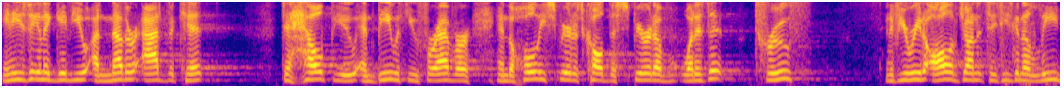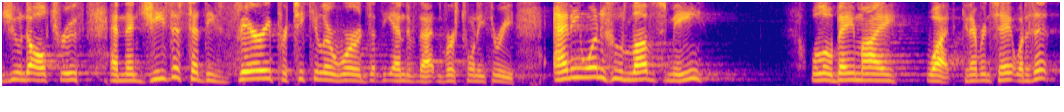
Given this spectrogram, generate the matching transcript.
and he's going to give you another advocate to help you and be with you forever. And the Holy Spirit is called the Spirit of, what is it? Truth. And if you read all of John, it says he's going to lead you into all truth. And then Jesus said these very particular words at the end of that in verse 23. Anyone who loves me will obey my what? Can everyone say it? What is it?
